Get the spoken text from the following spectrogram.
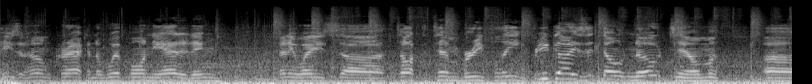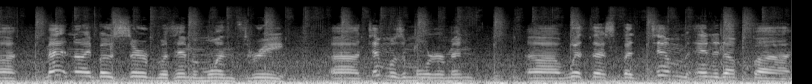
He's at home cracking the whip on the editing. Anyways, uh, talked to Tim briefly. For you guys that don't know Tim, uh, Matt and I both served with him in 1-3. Uh, Tim was a mortarman uh, with us, but Tim ended up uh,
